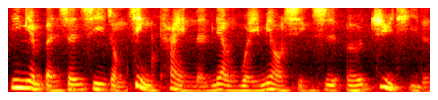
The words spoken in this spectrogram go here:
意念本身是一种静态能量微妙形式，而具体的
